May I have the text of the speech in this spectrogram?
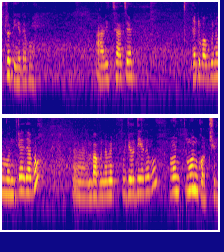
দুটো দিয়ে দেবো। আর ইচ্ছা আছে একটু বাবুগণের মন্দিরে যাব। বাবুর নামে একটু পুজোও দিয়ে দেবো। মন মন করছিল।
